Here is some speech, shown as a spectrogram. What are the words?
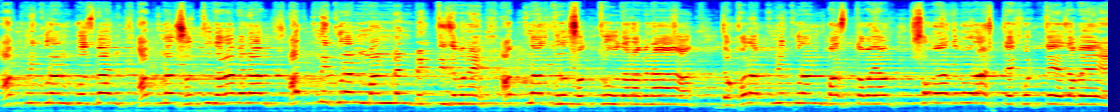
আপনি কোরআন বুঝবেন, আপনার শত্রু দাঁড়াবে না। আপনি কোরআন মানবেন ব্যক্তি জীবনে, আপনার কোনো শত্রু দাঁড়াবে না। যখন আপনি কোরআন বাস্তবায়ন সমাজ এবং রাষ্ট্রে করতে যাবেন,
